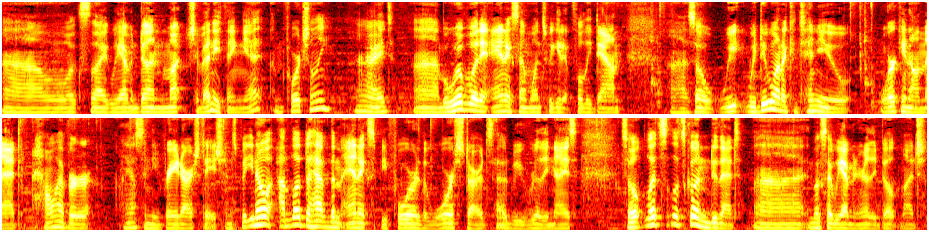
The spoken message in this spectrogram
Uh, looks like we haven't done much of anything yet, unfortunately. All right, uh, but we'll be able to annex them once we get it fully down. Uh, so we, we do want to continue working on that. However, I also need radar stations. But you know, I'd love to have them annexed before the war starts. That would be really nice. So let's let's go ahead and do that. Uh, it looks like we haven't really built much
